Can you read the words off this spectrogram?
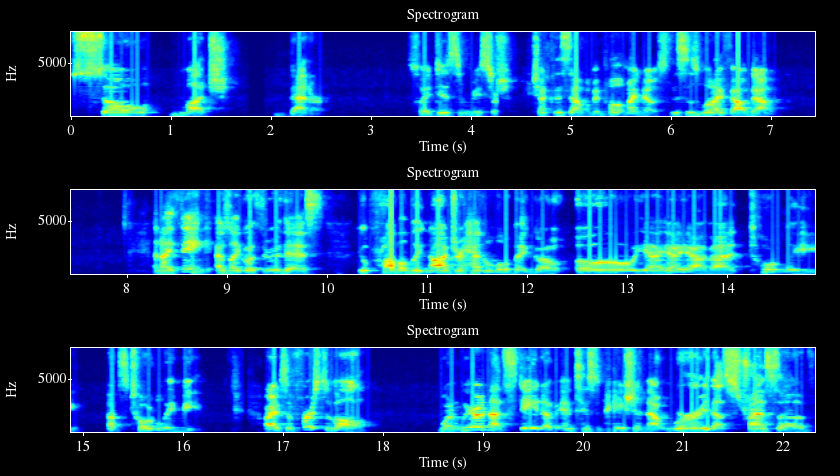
so much better? So I did some research. Check this out. Let me pull up my notes. This is what I found out. And I think as I go through this, you'll probably nod your head a little bit and go, oh, yeah, yeah, yeah, that totally, that's totally me. All right. So, first of all, when we're in that state of anticipation, that worry, that stress of,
